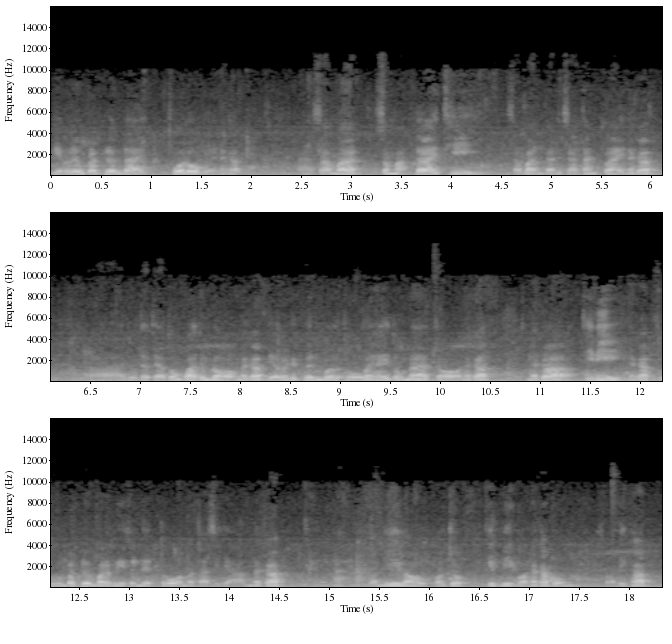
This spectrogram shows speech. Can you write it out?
เกี่ยวกับเรื่องพระเครื่องได้ทั่วโลกเลยนะครับ สามารถสมัครได้ที่สถาบันการศึกษาทางไกลนะครับอยู่แถวๆตรงคว้าจำลองนะครับ เดี๋ยวเราจะขึ้นเบอร์โทรไว้ให้ตรงหน้าจอนะครับ แล้วก็ที่นี่นะครับศูนย์พระเครื่องบารมีสมเด็จโตอมตะสยามนะครับอะวันนี้เราขอจบคลิปนี้ก่อนนะครับผม สวัสดีครับ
